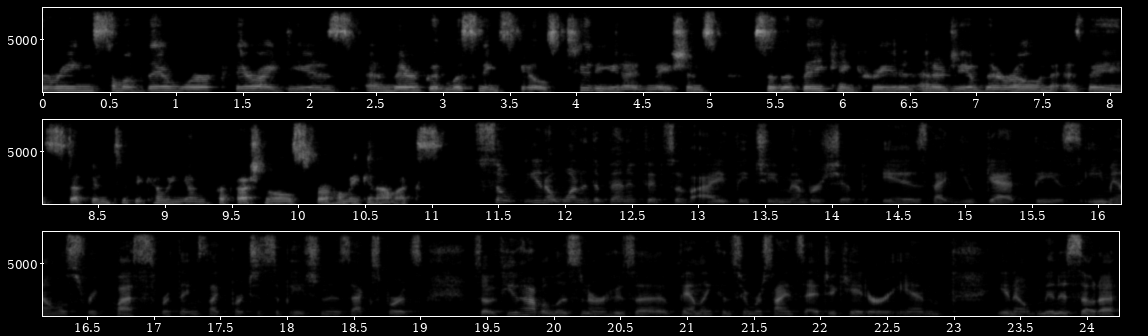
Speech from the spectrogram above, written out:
bring some of their work their ideas and their good listening skills to the united nations so that they can create an energy of their own as they step into becoming young professionals for home economics so, you know, one of the benefits of IFHE membership is that you get these emails, requests for things like participation as experts. So, if you have a listener who's a family consumer science educator in, you know, Minnesota,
